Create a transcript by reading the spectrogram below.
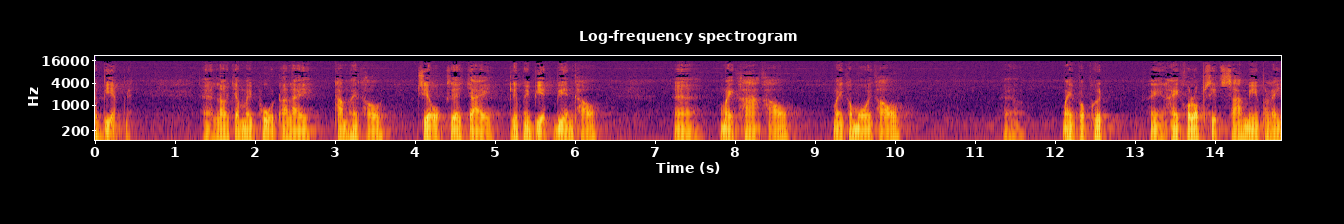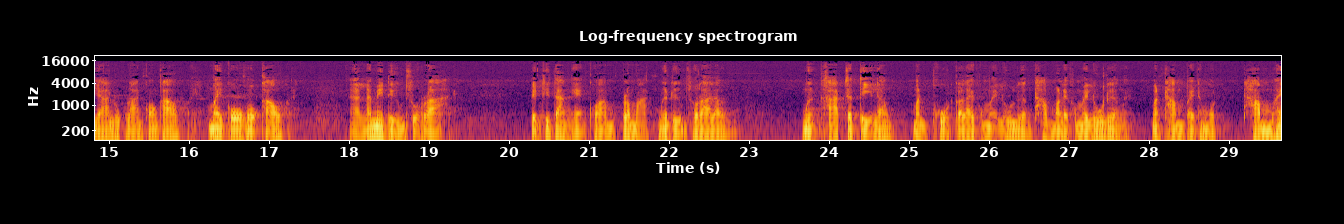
ระเบียบเราจะไม่พูดอะไรทำให้เขาเสียอกเสียใจหรือไม่เบียดเบียนเขาไม่ฆ่าเขา ไม่ขโมยเขาไม่ประพฤติให้ให้เคารพสิทธิสามีภรรยาลูกหลานของเขา ไม่โกหกเขาและไม่ดื่มสุรา เป็นที่ตั้งแห่งความประมาทเมื่อดื่มสุราแล้ว เมื่อขาดสติแล้ว มันพูดอะไรก็ไม่รู้เรื่องทำอะไรก็ไม่รู้เรื่อง มันทำไปทั้งหมดทำให้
